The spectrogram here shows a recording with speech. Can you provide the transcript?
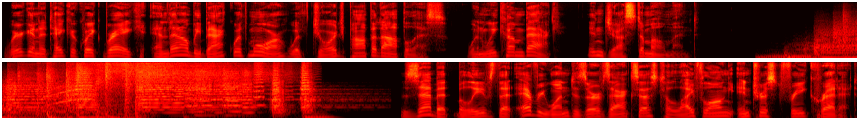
We're going to take a quick break, and then I'll be back with more with George Papadopoulos when we come back in just a moment. Zebit believes that everyone deserves access to lifelong interest free credit.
